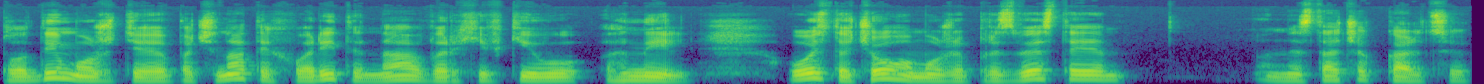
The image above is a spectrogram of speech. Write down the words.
плоди можуть е, починати хворіти на верхівківу гниль. Ось до чого може призвести нестача кальцію.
